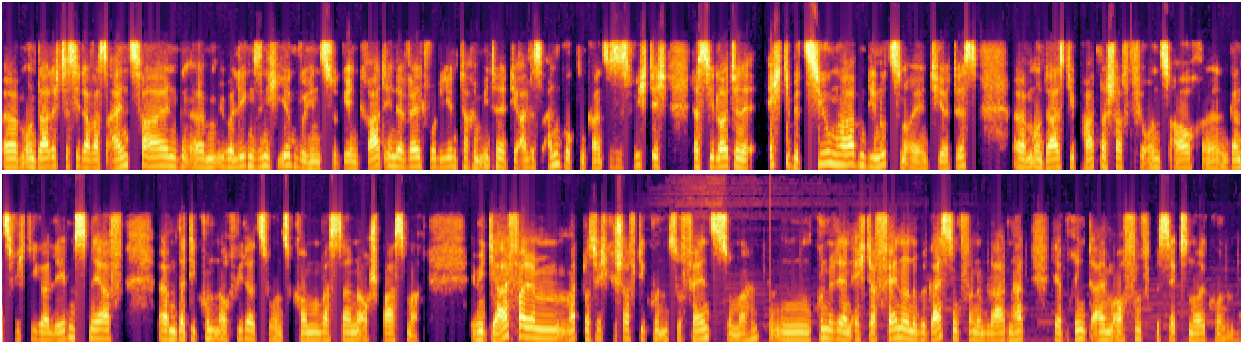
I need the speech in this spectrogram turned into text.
ähm, und dadurch, dass sie da was einzahlen, ähm, überlegen sie nicht irgendwo hinzugehen. Gerade in der Welt, wo du jeden Tag im Internet dir alles angucken kannst, ist es wichtig, dass die Leute eine echte Beziehung haben, die nutzenorientiert ist. Ähm, und da ist die Partnerschaft für uns auch ein ganz wichtiger Lebensnerv, ähm, dass die Kunden auch wieder zu uns kommen, was dann auch Spaß macht. Im Idealfall ähm, hat man es wirklich geschafft, die Kunden zu Fans zu machen. Ein Kunde, der ein echter Fan und eine Begeisterung von dem Laden hat, der bringt einem auch fünf bis sechs Neukunden.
